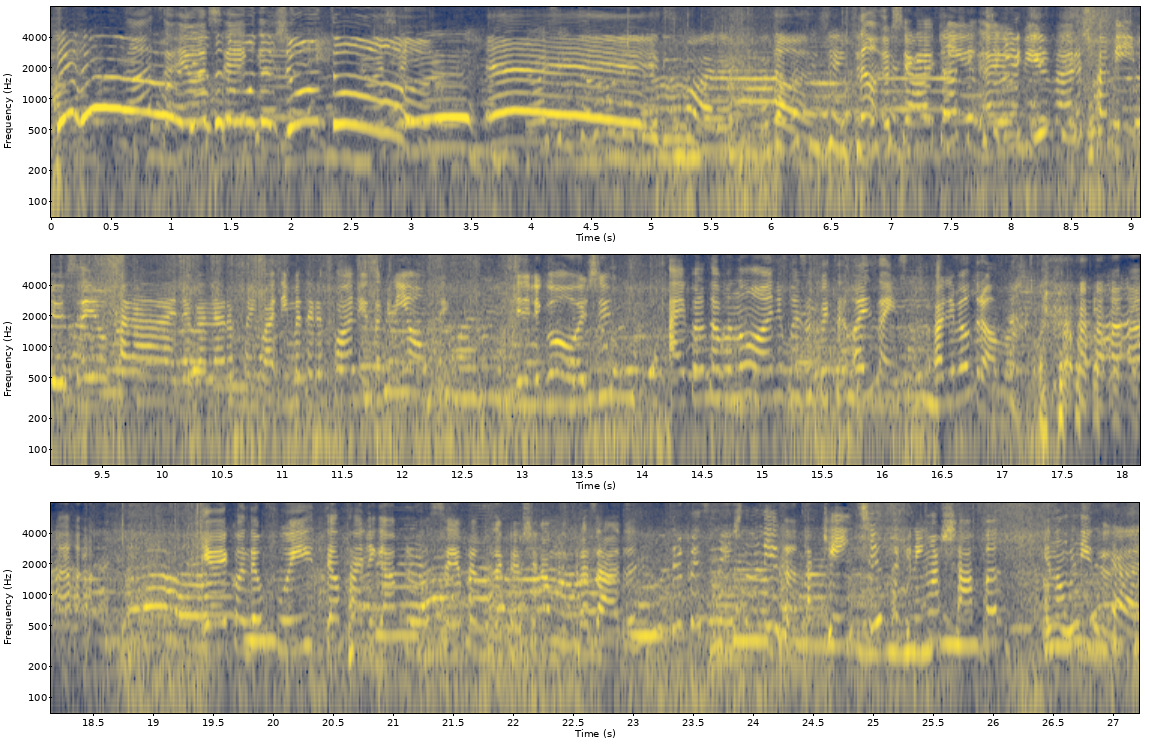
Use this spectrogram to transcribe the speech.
Nossa, eu achei todo mundo junto! Eu cheguei aqui, aí eu vi várias famílias. Aí eu, caralho, a galera foi embora. E meu telefone, só que nem ontem. Ele ligou hoje. Aí quando eu tava no ônibus, eu fui ter... Oi, gente, olha meu drama. e aí quando eu fui tentar ligar pra você, pra avisar que eu ia chegar muito atrasada, o telefone não liga. Tá quente, tá que nem uma chapa e não liga. Cara.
